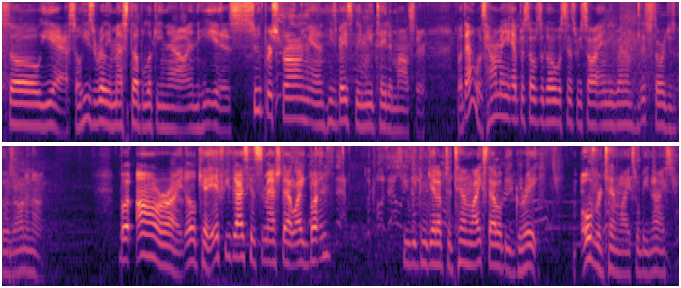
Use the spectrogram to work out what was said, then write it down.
So, yeah, so he's really messed up looking now, and he is super strong, and he's basically mutated monster. But that was how many episodes ago since we saw Anti-Venom? This story just goes on and on. But alright, okay, if you guys can smash that like button, Step. The causality see if we can get up to 10 likes, that'll be great. Over 10 likes will be nice. Yeah,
